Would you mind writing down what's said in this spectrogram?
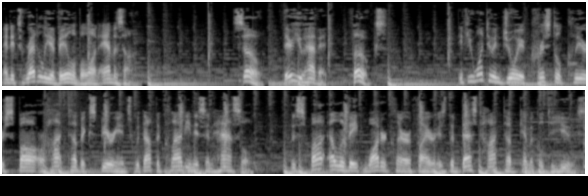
and it's readily available on Amazon. So, there you have it, folks. If you want to enjoy a crystal clear spa or hot tub experience without the cloudiness and hassle, the Spa Elevate Water Clarifier is the best hot tub chemical to use.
